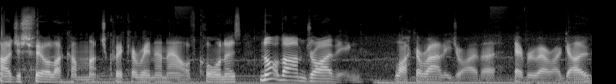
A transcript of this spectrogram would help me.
I just feel like I'm much quicker in and out of corners. Not that I'm driving like a rally driver everywhere I go.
